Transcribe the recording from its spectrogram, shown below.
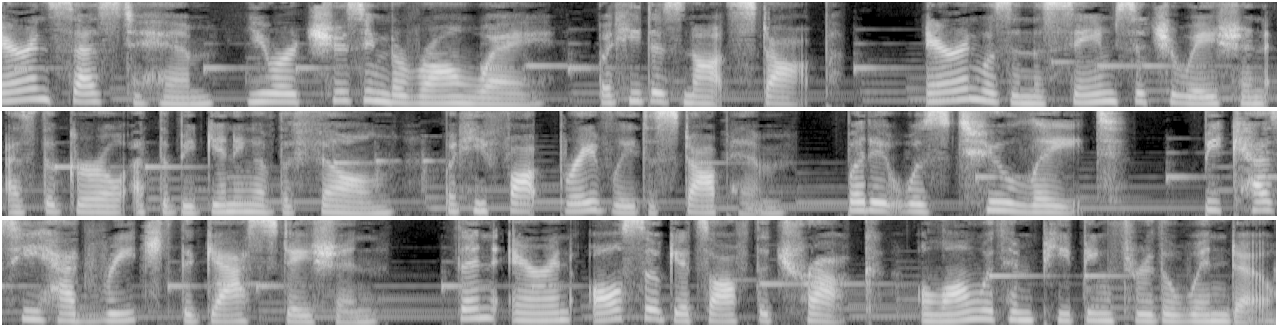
Erin says to him, You are choosing the wrong way, but he does not stop. Erin was in the same situation as the girl at the beginning of the film, but he fought bravely to stop him. But it was too late. Because he had reached the gas station. Then Erin also gets off the truck, along with him peeping through the window.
